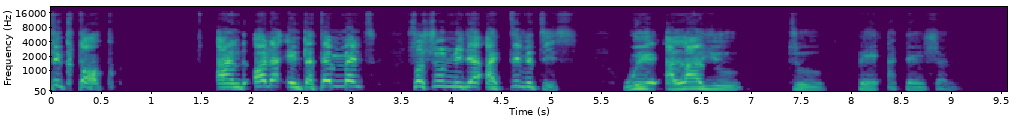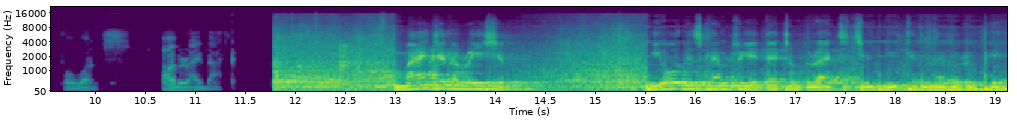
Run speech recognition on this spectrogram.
TikTok and other entertainment social media activities will allow you to pay attention for once. I'll be right back. My generation, we owe this country a debt of gratitude we can never repay.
